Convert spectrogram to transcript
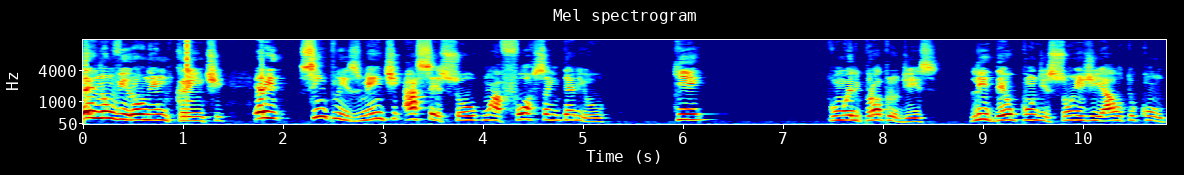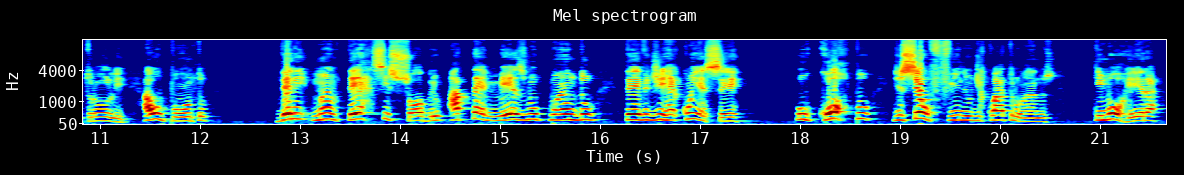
ele não virou nenhum crente, ele simplesmente acessou uma força interior que como ele próprio diz, lhe deu condições de autocontrole, ao ponto dele manter-se sóbrio até mesmo quando teve de reconhecer o corpo de seu filho de quatro anos, que morrera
